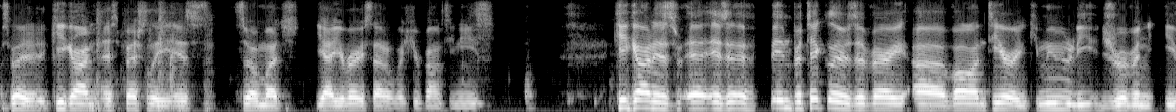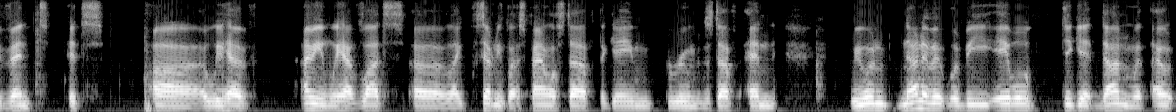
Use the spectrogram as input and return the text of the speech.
Especially Keycon, especially is so much. Yeah, you're very settled with your bouncy knees. KeyCon is is a, in particular is a very uh, volunteer and community driven event. It's uh, we have, I mean, we have lots of like seventy plus panel stuff, the game room and stuff, and we wouldn't. None of it would be able to get done without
